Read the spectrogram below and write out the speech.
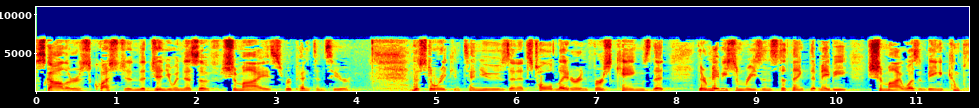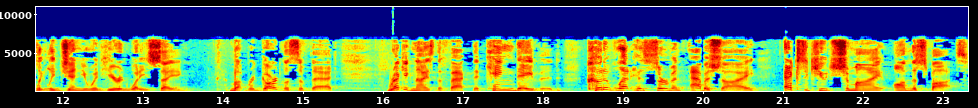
scholars question the genuineness of Shimei's repentance here. The story continues, and it's told later in 1 Kings that there may be some reasons to think that maybe Shimei wasn't being completely genuine here in what he's saying. But regardless of that, recognize the fact that King David could have let his servant Abishai execute Shimei on the spot.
